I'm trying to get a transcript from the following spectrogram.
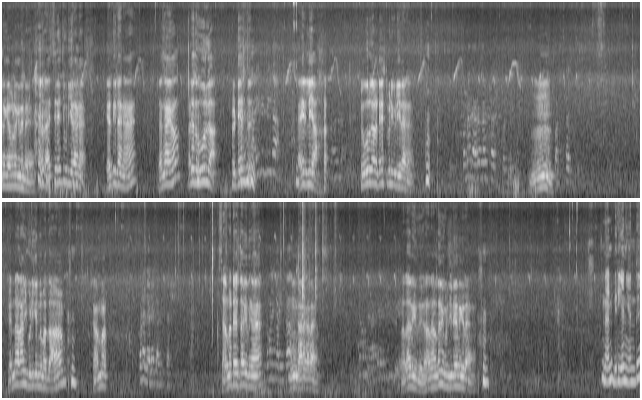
எனக்கு எவ்வளோ இருக்குதுன்னு. ரசி ரசி குடிக்கிறாங்க. எடுத்துக்கிட்டாங்க. வெங்காயம் அப்படியே அந்த ஊறுகாய். இப்போ டேஸ்ட் தயிர் இல்லையா? இப்போ டேஸ்ட் பண்ணி குடிக்கிறாங்க. ம். என்னடா நீ குடிக்கணும்னு பார்த்தா? செம்ம. செம்ம டேஸ்டாக இருக்குதுங்க. ம் கர கர. நல்லா இருக்குது அதனால தான் குடிச்சிட்டே இருக்கிறேன். நான் பிரியாணி வந்து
